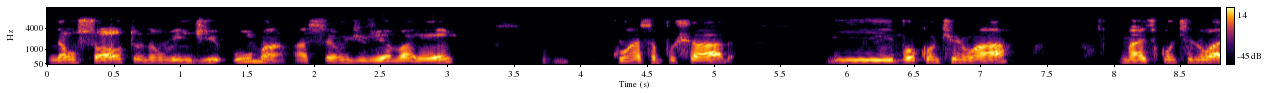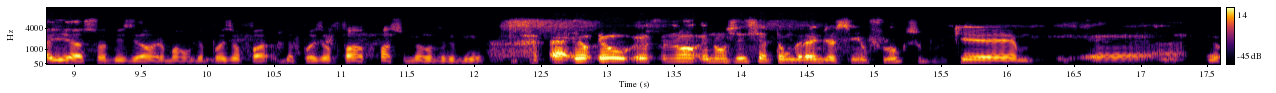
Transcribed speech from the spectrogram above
não solto, não vendi uma ação de Via Varejo com essa puxada, e vou continuar mas continua aí a sua visão, irmão. Depois eu, depois eu fa faço o meu overview. É, eu, eu, eu, não, eu não sei se é tão grande assim o fluxo, porque, é, eu,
